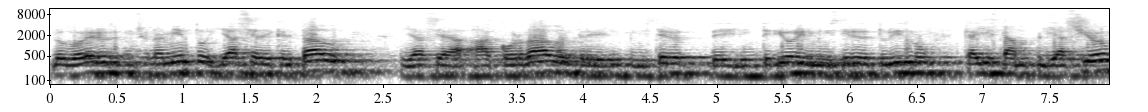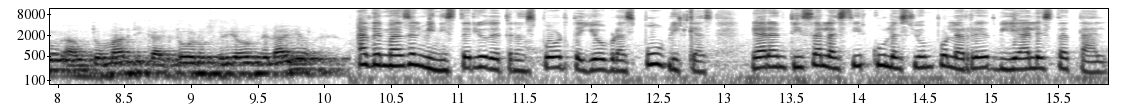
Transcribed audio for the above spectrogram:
Los horarios de funcionamiento ya se ha decretado, ya se ha acordado entre el Ministerio del Interior y el Ministerio de Turismo que hay esta ampliación automática del. Además, el Ministerio de Transporte y Obras Públicas garantiza la circulación por la red vial estatal.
